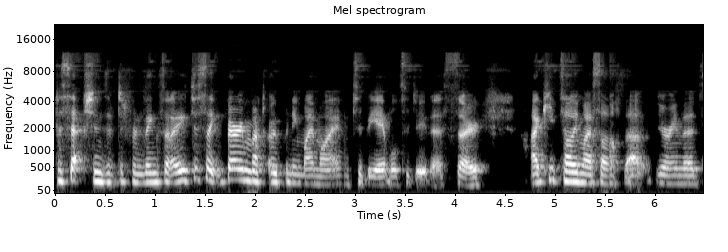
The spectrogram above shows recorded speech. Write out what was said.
perceptions of different things that I just like very much opening my mind to be able to do this. So I keep telling myself that during the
